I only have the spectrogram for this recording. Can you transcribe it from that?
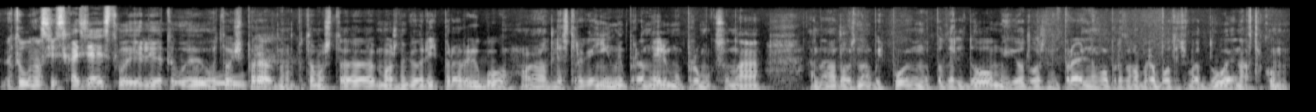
Это у нас есть хозяйство или это вы... Ну, это очень по-разному, потому что можно говорить про рыбу а, для строганины, про нельму, про муксуна. Она должна быть поймана подо льдом, ее должны правильным образом обработать водой, она в таком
